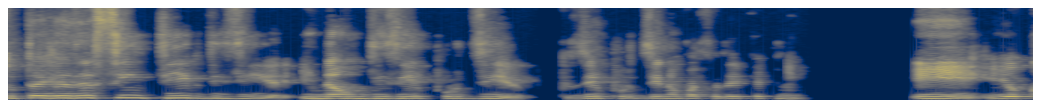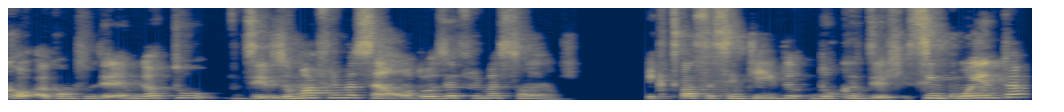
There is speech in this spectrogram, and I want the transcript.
tu estejas a sentir dizer e não dizer por dizer. Dizer por dizer não vai fazer efeito nenhum. E, e eu, eu como dizer, é melhor tu dizeres uma afirmação ou duas afirmações e que te faça sentido do que dizeres 50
